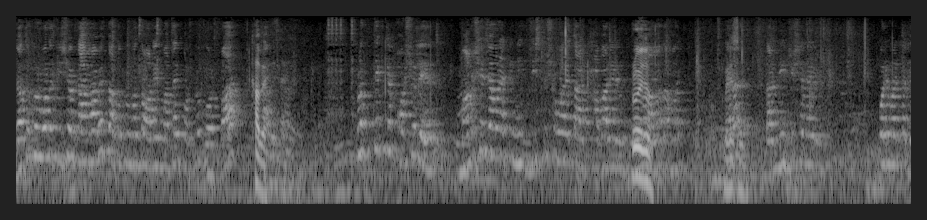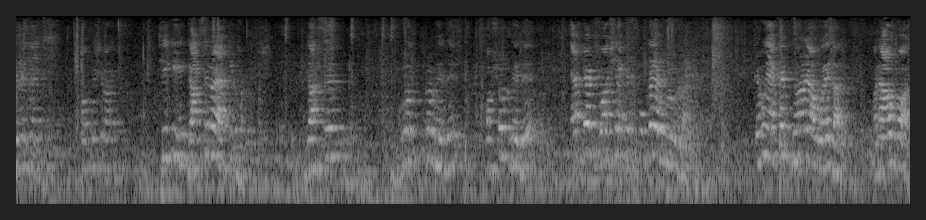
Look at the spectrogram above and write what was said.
যতক্ষণ পর্যন্ত কৃষক না হবে ততক্ষণ পর্যন্ত অনেক মাথায় প্রশ্ন গোটপাট খাবে। প্রত্যেকটা ফসলের মানুষের যেমন একটা নির্দিষ্ট সময়ে তার খাবারের প্রয়োজন। হয়। তার নিউট্রিশনের পরিমাণটা বেড়ে যায় কম বেশি হয় ঠিকই গাছেরও একই ঘটনা। গাছের গোত্র ভেদে ফসল ভেদে এক এক বয়সে এক এক পোকা এবং রোগ লাগে। এবং এক এক ধরনের ওয়েদার মানে আবহাওয়া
